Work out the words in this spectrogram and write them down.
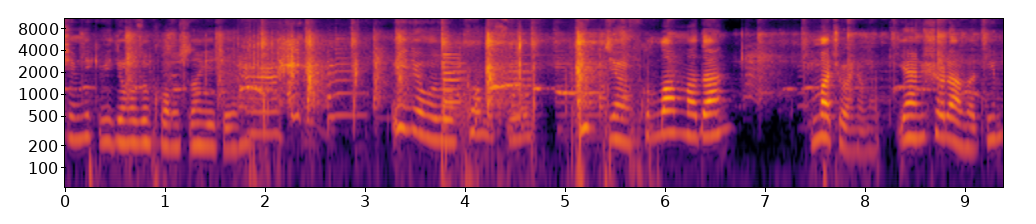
Şimdiki videomuzun konusuna geçelim. Videomuzun konusu hiç can kullanmadan maç oynamak. Yani şöyle anlatayım.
